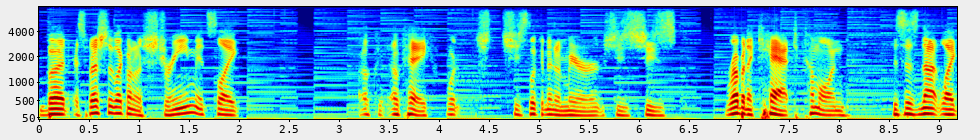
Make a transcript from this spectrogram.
but especially like on a stream, it's like, okay, okay, what? She's looking in a mirror. She's she's rubbing a cat. Come on, this is not like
